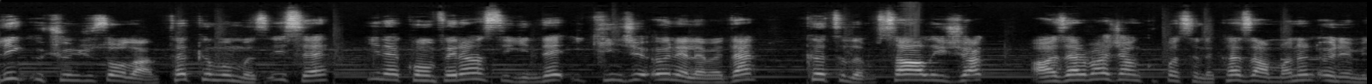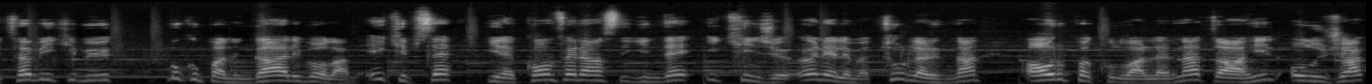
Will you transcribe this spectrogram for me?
Lig üçüncüsü olan takımımız ise yine Konferans Ligi'nde ikinci önelemeden katılım sağlayacak. Azerbaycan Kupası'nı kazanmanın önemi tabii ki büyük. Bu kupanın galibi olan ekipse yine Konferans Ligi'nde ikinci öneleme turlarından Avrupa kulvarlarına dahil olacak.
